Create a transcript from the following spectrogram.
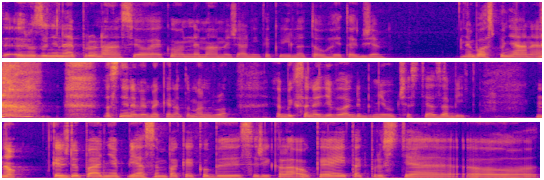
rozhodně ne pro nás, jo, jako nemáme žádný takovýhle touhy, takže nebo aspoň já ne. vlastně nevím, jak je na tom Andula. Já bych se nedivila, kdyby mě občas chtěla zabít. No, každopádně já jsem pak jakoby si říkala, OK, tak prostě uh,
